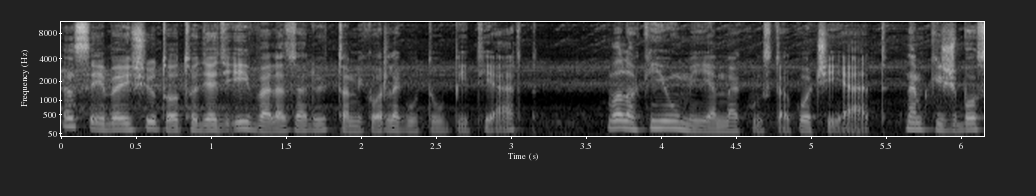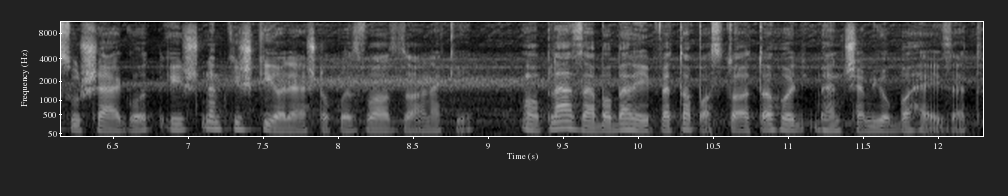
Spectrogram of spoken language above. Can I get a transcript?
Eszébe is jutott, hogy egy évvel ezelőtt, amikor legutóbb itt járt, valaki jó mélyen meghúzta a kocsiját, nem kis bosszúságot és nem kis kiadást okozva azzal neki. A plázába belépve tapasztalta, hogy bent sem jobb a helyzet.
